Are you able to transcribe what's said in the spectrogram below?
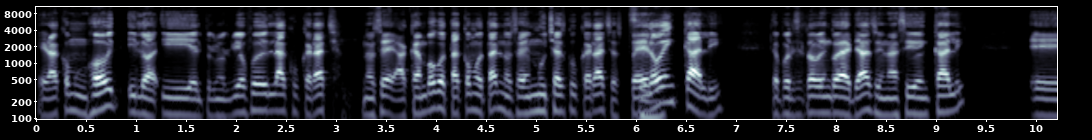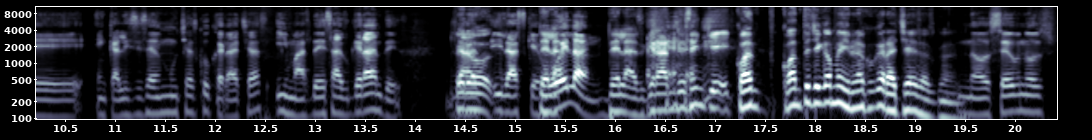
Era como un hobbit y, lo, y el primer video fue la cucaracha. No sé, acá en Bogotá como tal no se ven muchas cucarachas, pero Sí. en Cali, que por cierto vengo de allá, soy nacido en Cali, eh, en Cali sí se ven muchas cucarachas y más de esas grandes. La- Pero y las que de la- vuelan. De las grandes en que... ¿cuán- ¿Cuánto llega a medir una cucaracha de esas, güey? no sé, unos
